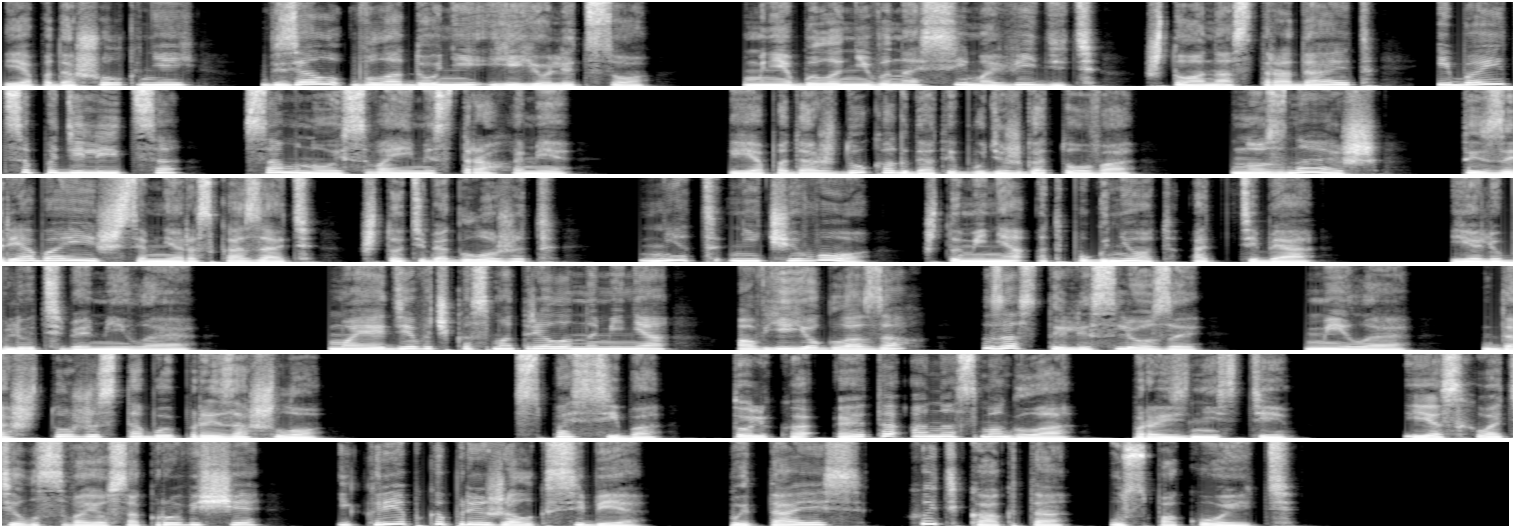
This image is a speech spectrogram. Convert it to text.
Я подошел к ней, взял в ладони ее лицо. Мне было невыносимо видеть, что она страдает и боится поделиться со мной своими страхами. «Я подожду, когда ты будешь готова. Но знаешь, ты зря боишься мне рассказать, что тебя гложет. Нет ничего, что меня отпугнет от тебя. Я люблю тебя, милая». Моя девочка смотрела на меня, а в ее глазах застыли слезы. «Милая, да что же с тобой произошло?» «Спасибо», только это она смогла произнести. Я схватил свое сокровище и крепко прижал к себе, пытаясь хоть как-то успокоить.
